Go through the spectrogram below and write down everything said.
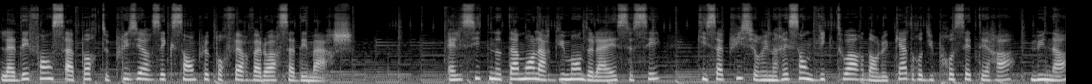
la défense apporte plusieurs exemples pour faire valoir sa démarche. Elle cite notamment l'argument de la SEC, qui s'appuie sur une récente victoire dans le cadre du procès Terra, Luna,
